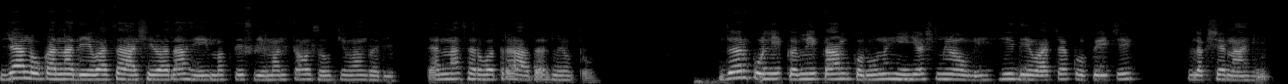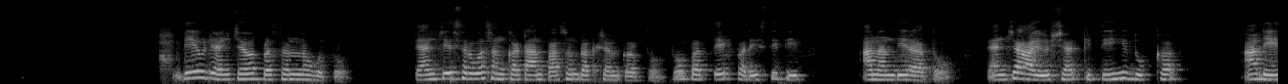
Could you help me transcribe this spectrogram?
ज्या लोकांना देवाचा आशीर्वाद आहे मग ते श्रीमंत असो किंवा गरीब त्यांना सर्वत्र आदर मिळतो. जर कोणी कमी काम करूनही यश मिळवले हे देवाच्या कृपेचे लक्षण आहे. देव ज्यांच्यावर प्रसन्न होतो त्यांचे सर्व संकटांपासून रक्षण करतो. तो प्रत्येक परिस्थितीत आनंदी राहतो. त्यांच्या आयुष्यात कितीही दुःख आले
